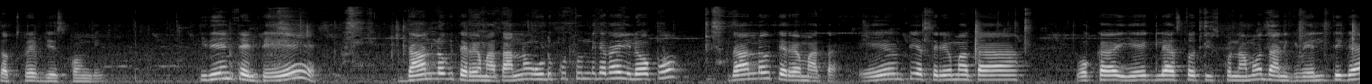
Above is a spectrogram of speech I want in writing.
సబ్స్క్రైబ్ చేసుకోండి. ఇదేంటంటే దానిలోకి తిరగమాత. అన్నం ఉడుకుతుంది కదా ఈలోపు దానిలోకి తిరగమాత. ఏంటి ఆ తిరగమాత? ఒక ఏ గ్లాస్తో తీసుకున్నామో దానికి వెల్తిగా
